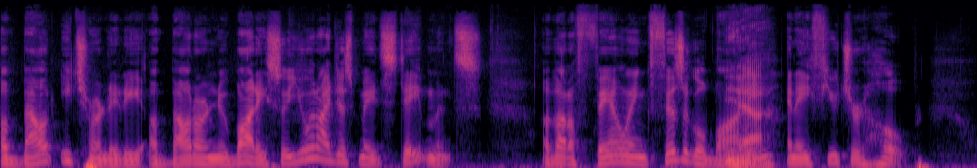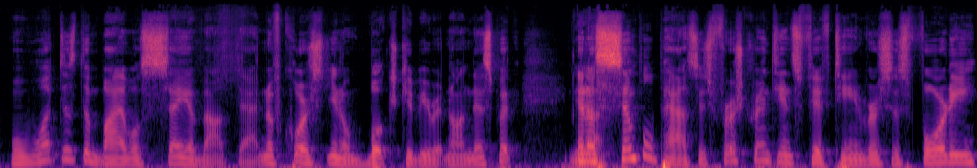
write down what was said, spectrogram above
about eternity, about our new body? So you and I just made statements about a failing physical body Yeah. and a future hope. Well, what does the Bible say about that? And of course, you know, books could be written on this, but in Yeah. a simple passage, 1 Corinthians 15, verses 40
